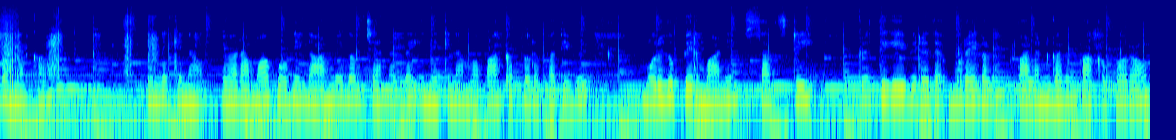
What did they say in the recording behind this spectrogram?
வணக்கம். இன்றைக்கி நான் இவன் ரமா கோவிந்த் ஆன்மீகம் சேனலில் இன்றைக்கி நம்ம பார்க்க போகிற பதிவு முருகப்பெருமானின் சஷ்டி கிருத்திகை விரத முறைகளும் பலன்களும் பார்க்க போகிறோம்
